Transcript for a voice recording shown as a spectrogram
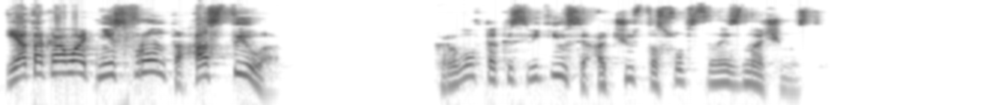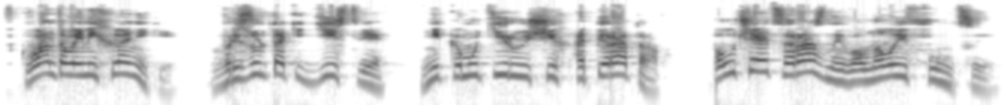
и атаковать не с фронта, а с тыла. Крылов так и светился от чувства собственной значимости. В квантовой механике в результате действия некоммутирующих операторов получаются разные волновые функции,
